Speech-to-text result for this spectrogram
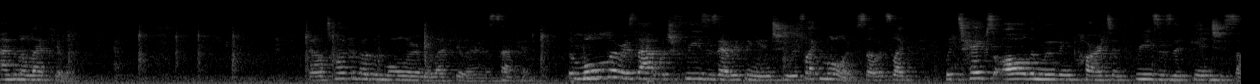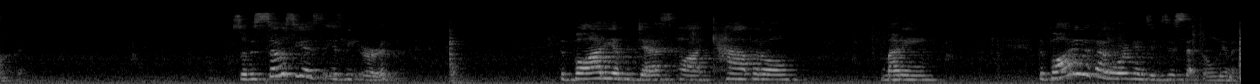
and the molecular. And I'll talk about the molar and molecular in a second. The molar is that which freezes everything into, it's like molar, so it's like what takes all the moving parts and freezes it into something. So socius is the earth, the body of the despot, capital, money. The body without organs exists at the limit.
